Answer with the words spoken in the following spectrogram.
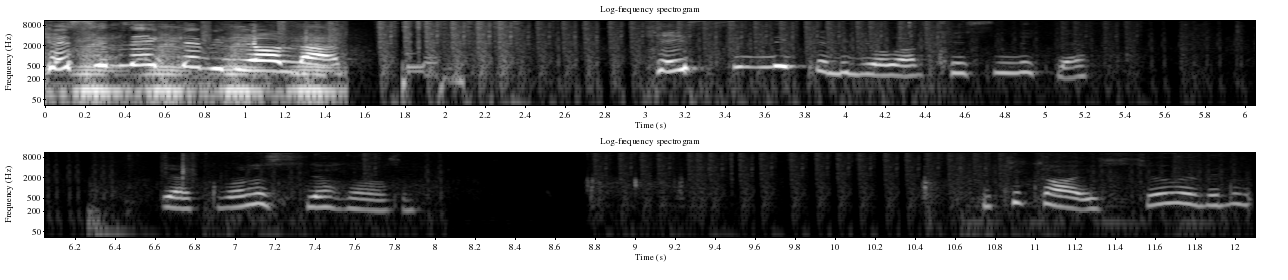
Kesinlikle biliyorlar. Kesinlikle biliyorlar. Kesinlikle. Bir dakika bana silah lazım. 2K istiyor ve benim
